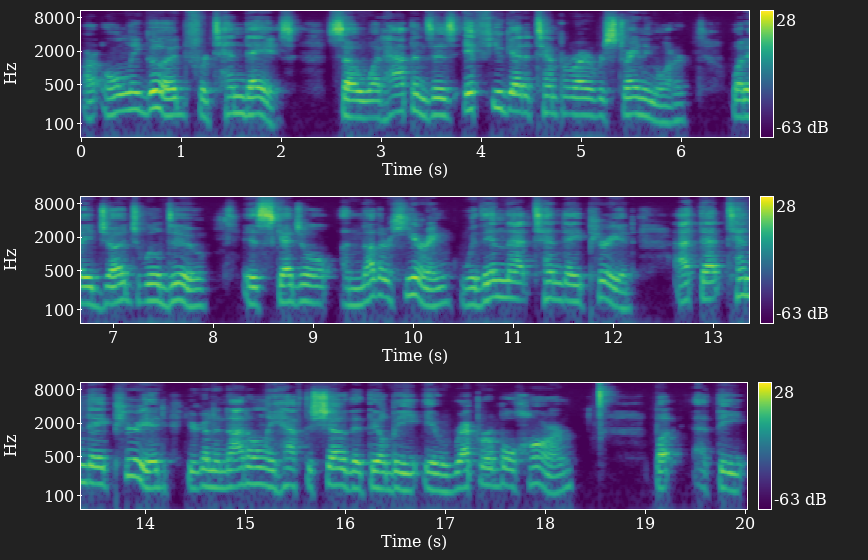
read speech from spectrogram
are only good for 10 days. So what happens is if you get a temporary restraining order, what a judge will do is schedule another hearing within that 10 day period. At that 10 day period, you're going to not only have to show that there'll be irreparable harm, but at the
